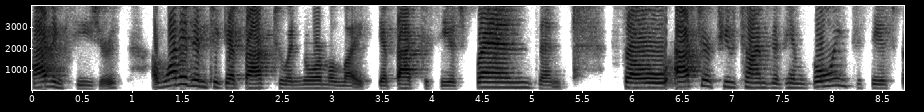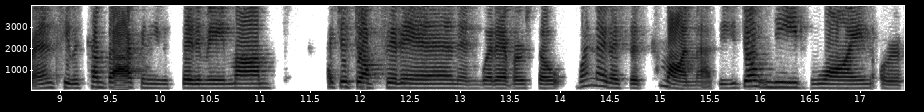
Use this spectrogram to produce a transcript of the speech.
having seizures, I wanted him to get back to a normal life, get back to see his friends and so after a few times of him going to see his friends, he would come back and he would say to me, Mom, I just don't fit in and whatever. So one night I said, Come on, Matthew, you don't need wine or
